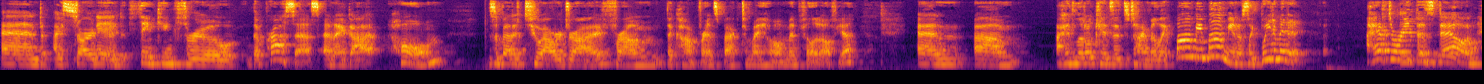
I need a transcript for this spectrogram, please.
And I started thinking through the process. And I got home. It was about a two hour drive from the conference back to my home in Philadelphia. And um, I had little kids at the time. They're like, Mommy, Mommy. And I was like, wait a minute. I have to write this down.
